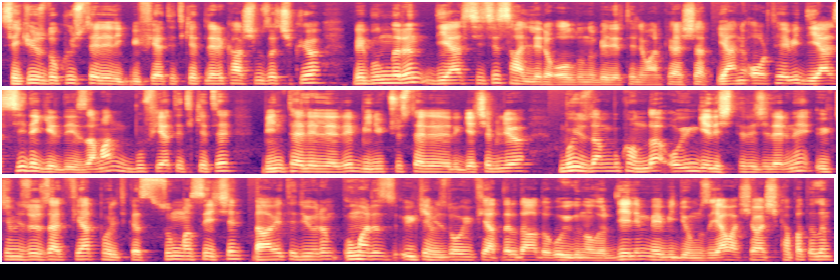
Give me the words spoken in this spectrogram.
800-900 TL'lik bir fiyat etiketleri karşımıza çıkıyor ve bunların DLC'siz halleri olduğunu belirtelim arkadaşlar. Yani ortaya bir DLC de girdiği zaman bu fiyat etiketi 1000 TL'leri 1300 TL'leri geçebiliyor. Bu yüzden bu konuda oyun geliştiricilerini ülkemize özel fiyat politikası sunması için davet ediyorum. Umarız ülkemizde oyun fiyatları daha da uygun olur diyelim ve videomuzu yavaş yavaş kapatalım.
